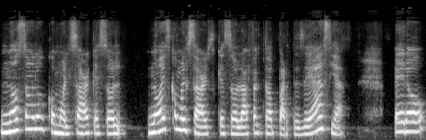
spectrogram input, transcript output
no solo como el SARS que no es como el SARS que solo ha afectado partes de Asia, pero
